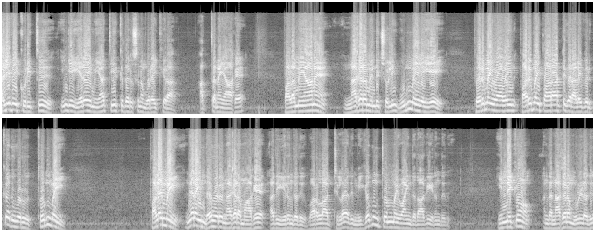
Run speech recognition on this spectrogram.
அழிவை குறித்து இங்கே எரேமியா தீர்க்க தரிசனம் உரைக்கிறார். அத்தனையாக பழமையான நகரம் என்று சொல்லி உண்மையிலேயே பெருமைவாவை பருமை பாராட்டுகிற அளவிற்கு அது ஒரு தொன்மை பழமை நிறைந்த ஒரு நகரமாக அது இருந்தது. வரலாற்றில் அது மிகவும் தொன்மை வாய்ந்ததாக இருந்தது. இன்றைக்கும் அந்த நகரம் உள்ளது.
